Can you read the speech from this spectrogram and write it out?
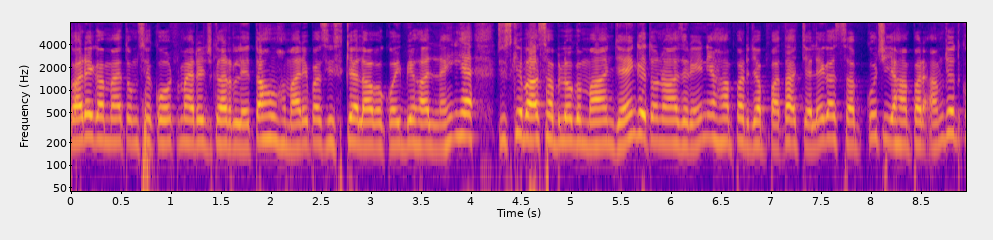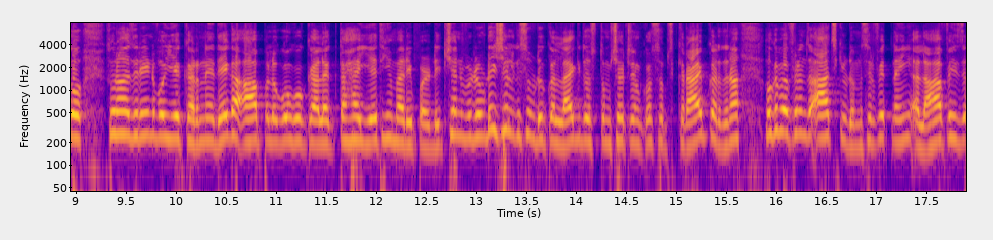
करेगा। मैं तुमसे कोर्ट मैरिज कर लेता हूँ, हमारे पास इसके अलावा कोई भी हल नहीं है। जिसके बाद सब लोग मान जाएँगे तो नाजरीन यहाँ पर जब पता चलेगा सब कुछ यहाँ पर अमजद को तो नाजरीन वो ये करने देगा। आप लोगों को क्या लगता है? ये थी हमारी प्रोडिक्शन वीडियो इस वीडियो को लाइक दोस्तों चैनल को सब्सक्राइब कर देना। ओके भाई फ्रेंड्स आज की वीडियो में सिर्फ़ इतना ही। अल्लाह हाफिज़।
